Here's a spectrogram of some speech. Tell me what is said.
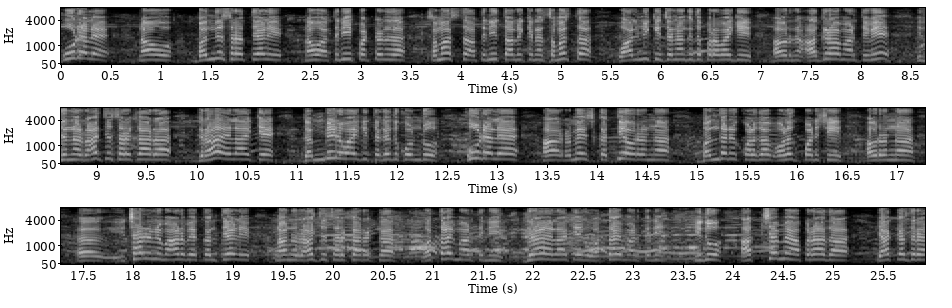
ಕೂಡಲೇ ನಾವು ಹೇಳಿ ನಾವು ಅಥಣಿ ಪಟ್ಟಣದ ಸಮಸ್ತ, ಅಥಣಿ ತಾಲೂಕಿನ ಸಮಸ್ತ ವಾಲ್ಮೀಕಿ ಜನಾಂಗದ ಪರವಾಗಿ ಅವ್ರನ್ನ ಆಗ್ರಹ ಮಾಡ್ತೀವಿ. ಇದನ್ನು ರಾಜ್ಯ ಸರ್ಕಾರ, ಗೃಹ ಇಲಾಖೆ ಗಂಭೀರವಾಗಿ ತೆಗೆದುಕೊಂಡು ಕೂಡಲೇ ಆ ರಮೇಶ್ ಕತ್ತಿ ಅವರನ್ನು ಬಂಧನಕ್ಕೊಳಗ ಒಳಗ್ಪಡಿಸಿ ಅವರನ್ನು ವಿಚಾರಣೆ ಮಾಡಬೇಕಂತೇಳಿ ನಾನು ರಾಜ್ಯ ಸರ್ಕಾರಕ್ಕೆ ಒತ್ತಾಯ ಮಾಡ್ತೀನಿ, ಗೃಹ ಇಲಾಖೆಗೆ ಒತ್ತಾಯ ಮಾಡ್ತೀನಿ. ಇದು ಅಕ್ಷಮ್ಯ ಅಪರಾಧ. ಯಾಕಂದ್ರೆ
